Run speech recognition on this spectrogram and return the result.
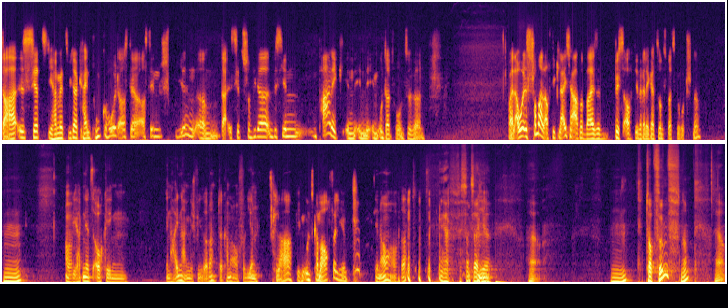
Da ist jetzt, die haben jetzt wieder keinen Punkt geholt aus, der, aus den Spielen. Ähm, da ist jetzt schon wieder ein bisschen Panik in, in, im Unterton zu hören. Weil Aue ist schon mal auf die gleiche Art und Weise bis auf den Relegationsplatz gerutscht. Ne? Mhm. Aber die hatten jetzt auch gegen in Heidenheim gespielt, oder? Da kann man auch verlieren. Klar, gegen uns kann man auch verlieren. Genau, auch das. ja, wir sind ja hier. Ja. Mhm. Top 5, ne? Ja.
